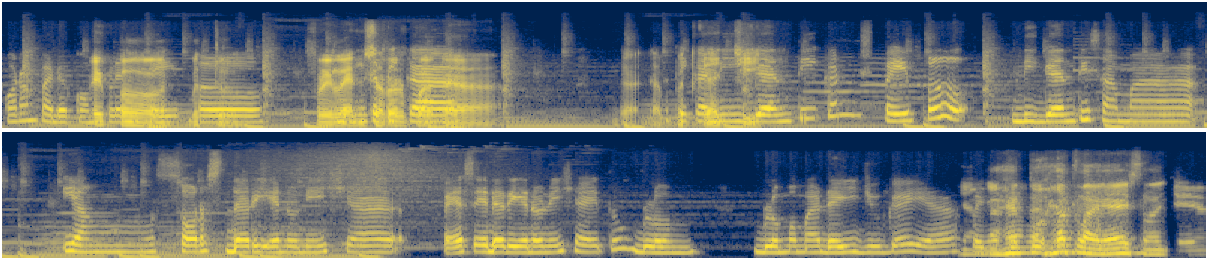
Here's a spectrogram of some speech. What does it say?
orang pada komplain PayPal, PayPal. betul. Freelancer ketika- pada nggak dapat Ketika gaji. diganti kan PayPal diganti sama yang source dari Indonesia, PSE dari Indonesia itu belum belum memadai juga ya. yang Banyak head to head lah ya istilahnya ya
